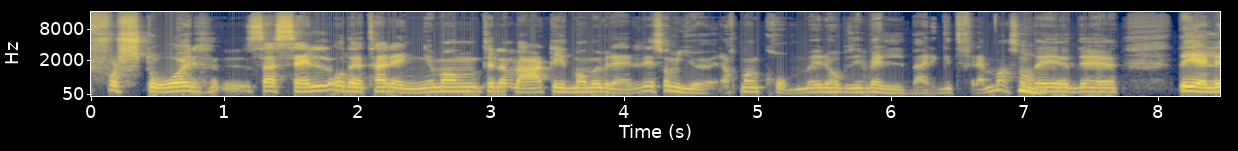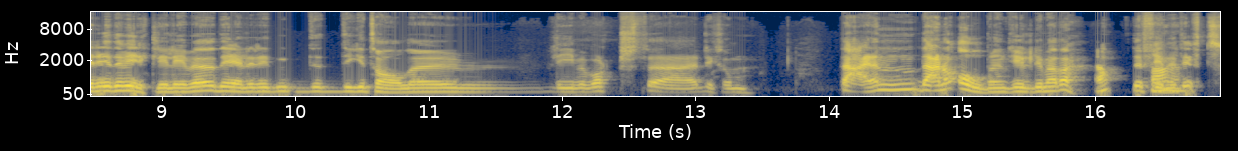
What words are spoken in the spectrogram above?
forstår seg selv og det terrenget man til enhver tid manøvrerer i, som gjør at man kommer jeg velberget frem. Altså, Mm. det, det, det gjelder i det virkelige livet, det gjelder i det digitale livet vårt. Det er liksom Det er, en, det er noe allmenngyldig med det. Ja, Definitivt.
